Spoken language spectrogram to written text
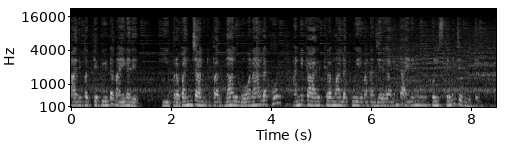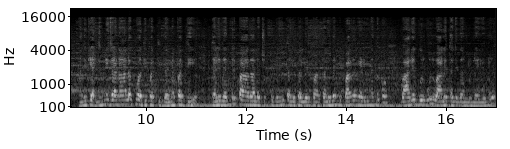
ఆధిపత్య పీఠం అయినదే ఈ ప్రపంచానికి పద్నాలుగు భువనాలకు అన్ని కార్యక్రమాలకు ఏమన్నా జరగాలంటే ఆయన కొలిస్తేనే జరుగుతాయి. అందుకే అన్ని గణాలకు అధిపతి గణపతి తల్లిదండ్రి పాదాల చుట్టూ తిరిగి తల్లిదండ్రి పా- తల్లిదండ్రి పాదాలు అడిగినందుకు వాళ్ళే గురువులు వాళ్ళే తల్లిదండ్రులు అయ్యిండ్రు.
